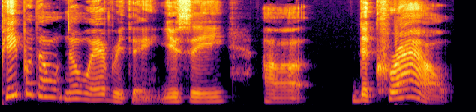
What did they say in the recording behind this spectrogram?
people don't know everything. You see, uh, the crowd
